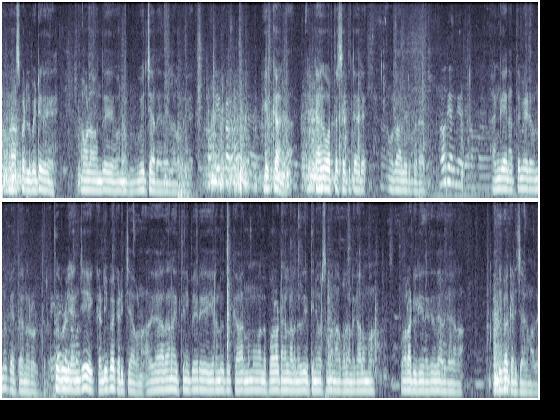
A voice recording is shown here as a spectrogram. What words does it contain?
அவங்க ஹாஸ்பிட்டல் போயிட்டு அவங்களாம் வந்து ஒன்றும் சேதம் எதுவும் இல்லை அவங்களுக்கு இருக்காங்க. இருக்காங்க ஒருத்தர் செத்துட்டார் ஒரு ஆள் இருக்கிறார் அங்கே நத்தமேடு ஒன்று பெத்தானூர் ஒருத்தர். பத்து புள்ளி அஞ்சு கண்டிப்பாக கடிச்சே ஆகணும். அதுக்காக தானே இத்தனை பேர் இறந்ததுக்கு காரணமும் அந்த போராட்டங்கள் நடந்தது இத்தனை வருஷமாக நாற்பது ஆண்டு காலமாக போராடிட்டு இருக்கிறது அதுக்காக தான். கண்டிப்பாக கிடைச்சாகணும் அது.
